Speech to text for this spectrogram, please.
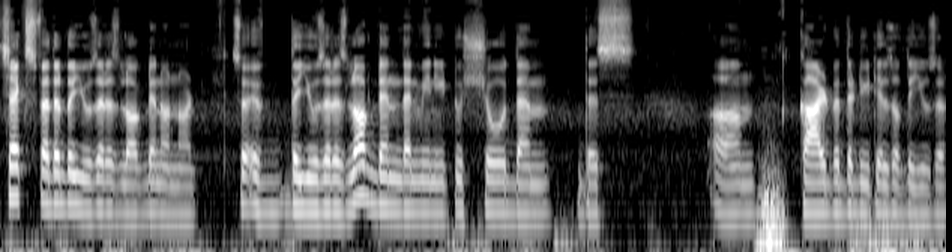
checks whether the user is logged in or not. So if the user is logged in then we need to show them this um, card with the details of the user.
